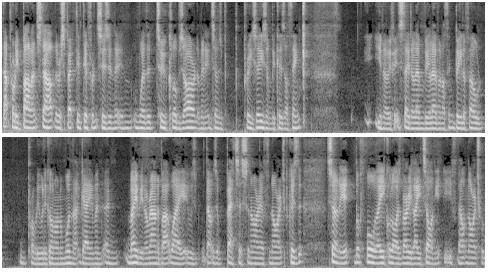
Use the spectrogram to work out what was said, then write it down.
that probably balanced out the respective differences in, in where the two clubs are at the minute in terms of pre-season. Because I think, you know, if it stayed eleven v eleven, I think Bielefeld probably would have gone on and won that game, and, and maybe in a roundabout way, it was that was a better scenario for Norwich because the, certainly before they equalised very late on, you, you, felt Norwich were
